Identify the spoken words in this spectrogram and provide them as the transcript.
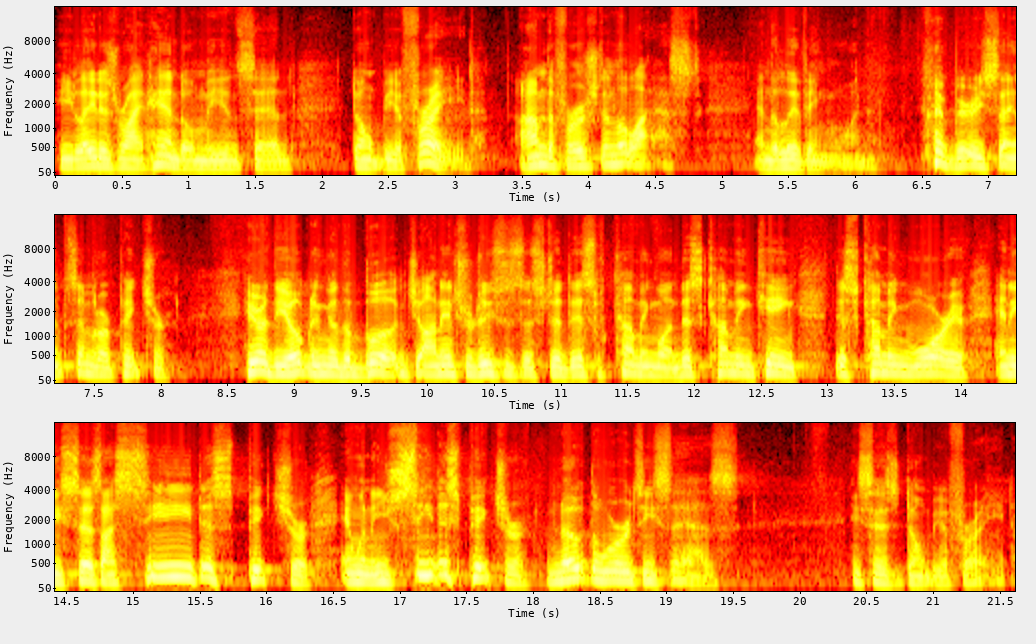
He laid his right hand on me and said, Don't be afraid. I'm the first and the last and the living one. A very similar picture. Here at the opening of the book, John introduces us to this coming one, this coming king, this coming warrior. And he says, I see this picture. And when you see this picture, note the words he says. He says, Don't be afraid.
